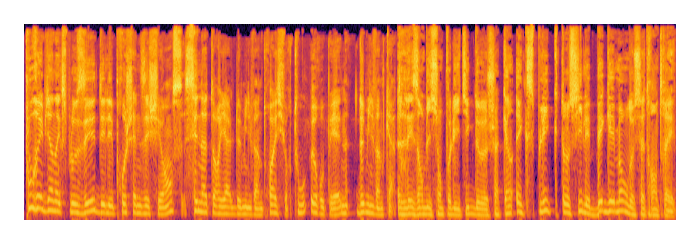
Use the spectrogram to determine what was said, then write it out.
pourrait bien exploser dès les prochaines échéances sénatoriales 2023 et surtout européennes 2024. Les ambitions politiques de chacun expliquent aussi les bégaiements de cette rentrée.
